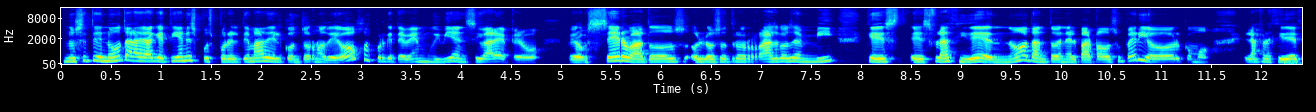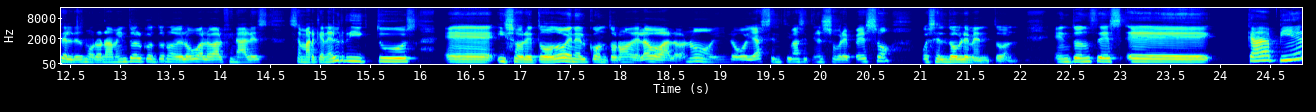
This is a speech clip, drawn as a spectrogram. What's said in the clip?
no se te nota la edad que tienes, pues por el tema del contorno de ojos, porque te ven muy bien, sí, vale, pero, pero observa todos los otros rasgos en mí, que es, flacidez, ¿no? Tanto en el párpado superior como la flacidez, el desmoronamiento del contorno del óvalo al final es, se marca en el rictus eh, y sobre todo en el contorno del óvalo, ¿no? Y luego ya encima si tienes sobrepeso, pues el doble mentón. Entonces, eh, cada piel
